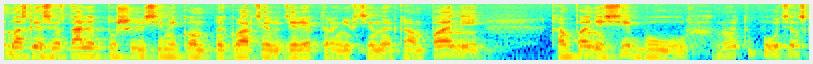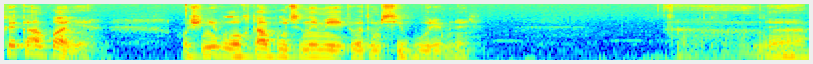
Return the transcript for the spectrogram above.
В Москве с вертолета тушили семикомнатную квартиру директора нефтяной компании. Компания Сибур. Ну, это путинская компания. Очень неплохо там Путин имеет в этом Сибуре, блядь. Да.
